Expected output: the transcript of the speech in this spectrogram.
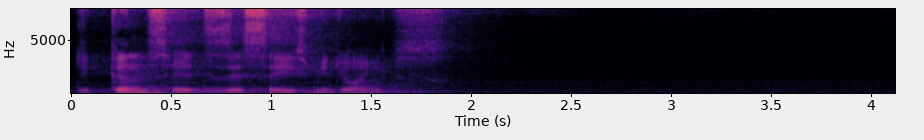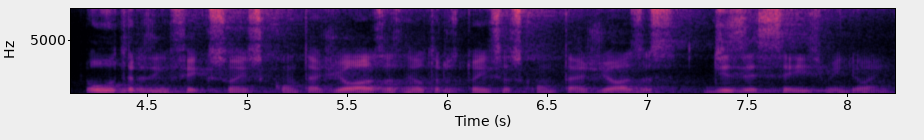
De câncer, 16 milhões. Outras infecções contagiosas, né? outras doenças contagiosas, 16 milhões.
